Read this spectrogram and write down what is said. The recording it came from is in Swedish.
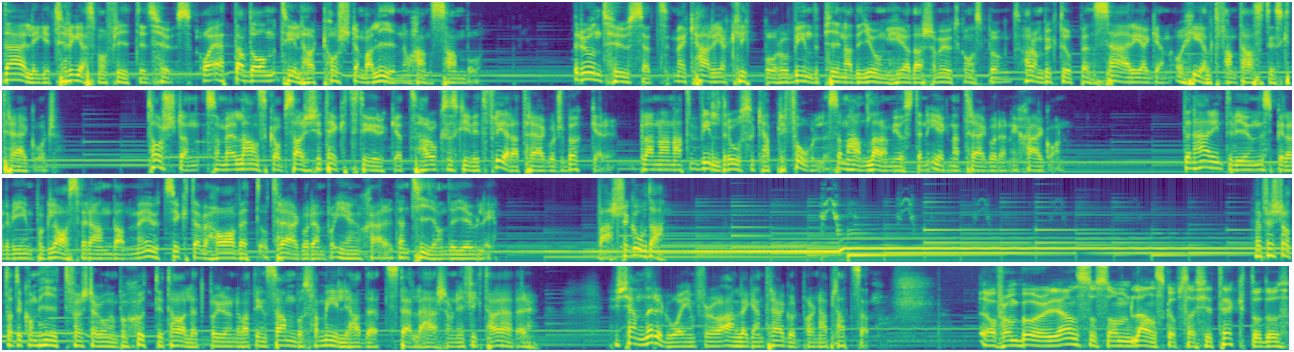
Där ligger tre små fritidshus och ett av dem tillhör Torsten Wallin och hans sambo. Runt huset, med karga klippor och vindpinade ljunghedar som utgångspunkt, har de byggt upp en säregen och helt fantastisk trädgård. Torsten, som är landskapsarkitekt till yrket, har också skrivit flera trädgårdsböcker. Bland annat Vildros och kaprifol, som handlar om just den egna trädgården i skärgården. Den här intervjun spelade vi in på glasverandan med utsikt över havet och trädgården på Enskär den 10 juli. Varsågoda! Jag har förstått att du kom hit första gången på 70-talet på grund av att din sambos familj hade ett ställe här som ni fick ta över. Hur kände du då inför att anlägga en trädgård på den här platsen? Ja, från början så som landskapsarkitekt då, då,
